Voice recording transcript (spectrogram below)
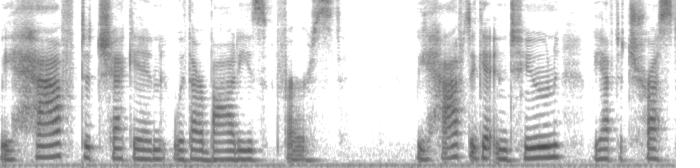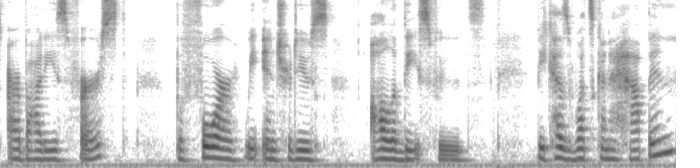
we have to check in with our bodies first. We have to get in tune. We have to trust our bodies first before we introduce all of these foods. Because what's going to happen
